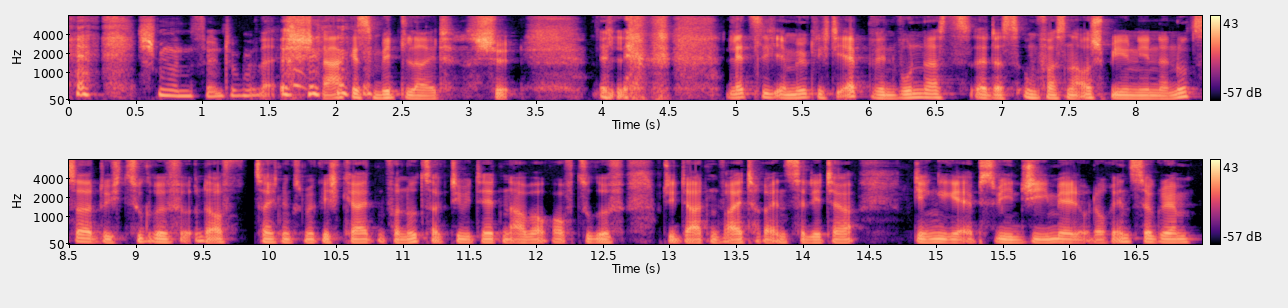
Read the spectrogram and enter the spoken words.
schmunzeln, tut mir leid. Starkes Mitleid, schön. Letztlich ermöglicht die App, wenn wunderst, äh, das umfassende Ausspionieren der Nutzer durch Zugriffe und Aufzeichnungsmöglichkeiten von Nutzeraktivitäten, aber auch auf Zugriff auf die Daten weiterer installierter gängige Apps wie Gmail oder auch Instagram.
